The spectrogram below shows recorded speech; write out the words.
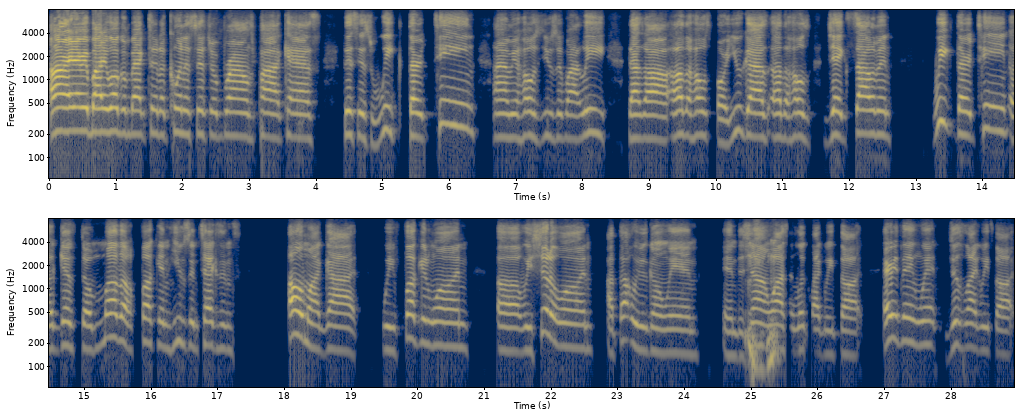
All right, everybody, welcome back to the Quintessential Browns podcast. This is week 13. I am your host, Yusuf Ali. That's our other host, or you guys' other host, Jake Solomon. Week 13 against the motherfucking Houston Texans. Oh my God, we fucking won. Uh, we should have won. I thought we was gonna win, and Deshaun Watson looked like we thought. Everything went just like we thought.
